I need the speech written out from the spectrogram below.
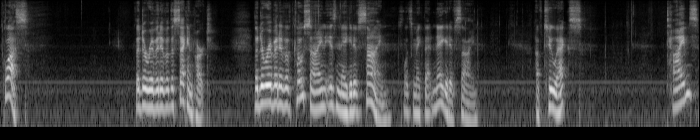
plus the derivative of the second part. The derivative of cosine is negative sine. So let's make that negative sine of 2x times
